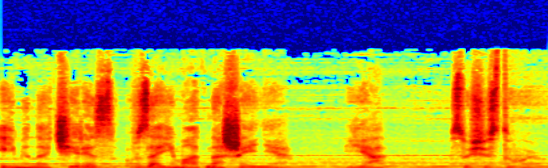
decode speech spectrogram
именно через взаимоотношения я существую.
